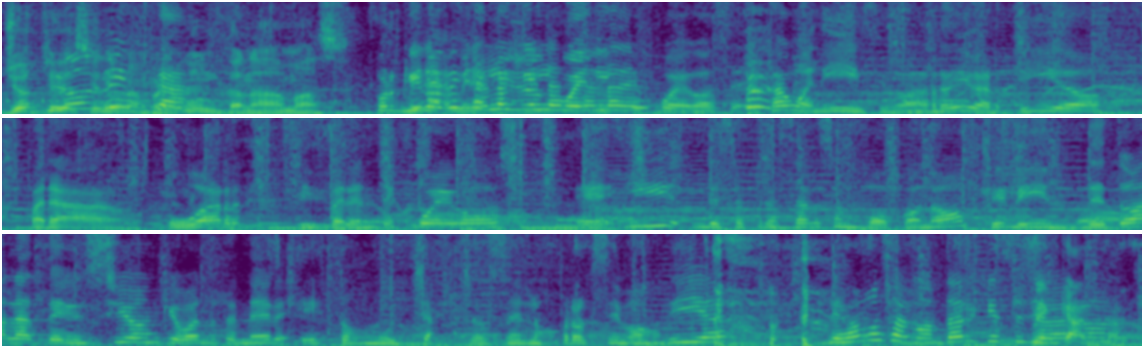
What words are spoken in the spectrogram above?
Yo estoy no haciendo una pregunta nada más. ¿Por qué Mira, no mira lo que es la sala de juegos. Está buenísimo, es re divertido para jugar diferentes juegos eh, y desestresarse un poco, ¿no? Qué lindo. De toda la tensión que van a tener estos muchachos en los próximos días. Les vamos a contar qué se Me llevaron encanta.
